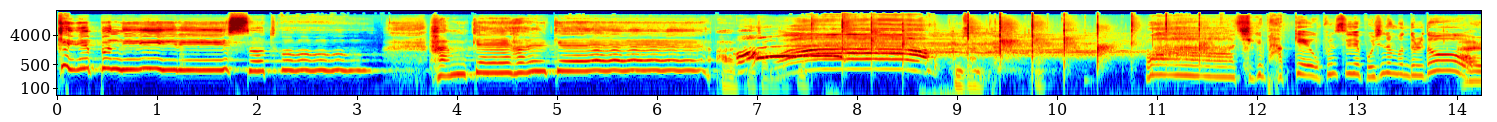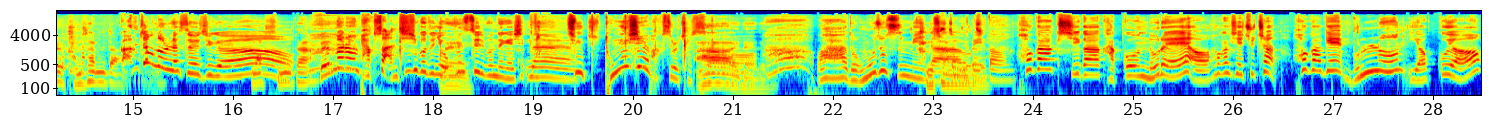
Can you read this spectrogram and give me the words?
기쁜 일이 있어도 함께 할게. 아 감사합니다. 아, 감사합니다 와, 지금 밖에 오픈 스튜디오 보시는 분들도 아유, 감사합니다. 깜짝 놀랐어요, 지금. 고맙습니다. 웬만하면 박수 안 치시거든요, 네. 오픈 스튜디오 분들 계시. 네. 지금 동시에 박수를 쳤어요. 아, 네네. 와, 너무 좋습니다. 감사합니다. 우리. 허각 씨가 갖고 온 노래, 어, 허각 씨의 추천, 허각의 물론이었고요.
